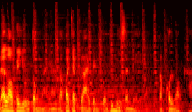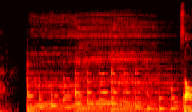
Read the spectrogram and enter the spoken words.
และเราไปอยู่ตรงไหนเราก็จะกลายเป็นคนที่มีเสน่ห์กับคนรอบข้างสอง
